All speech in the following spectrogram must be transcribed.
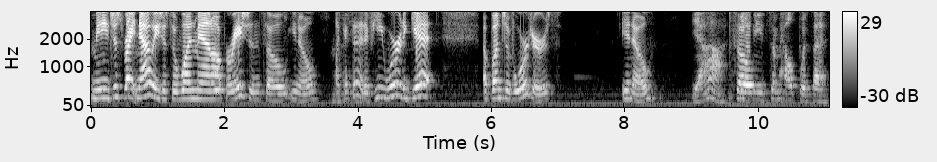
I mean, he's just right now he's just a one man operation. So you know, like I said, if he were to get a bunch of orders, you know, Yeah. So- he needs some help with the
